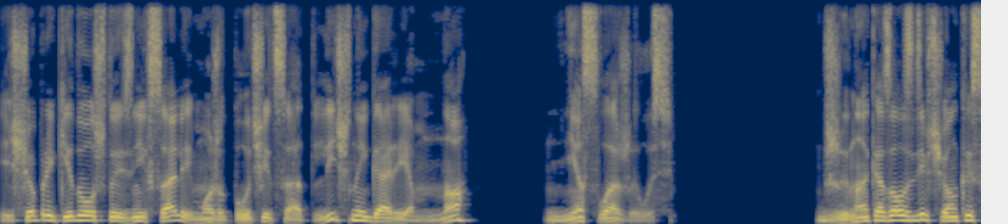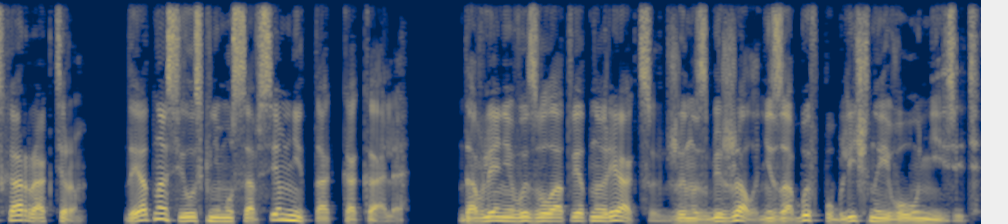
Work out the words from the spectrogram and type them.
Еще прикидывал, что из них с Алей может получиться отличный гарем, но не сложилось. Джина оказалась девчонкой с характером, да и относилась к нему совсем не так, как Аля. Давление вызвало ответную реакцию, Джина сбежала, не забыв публично его унизить.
